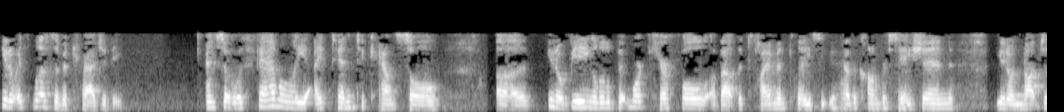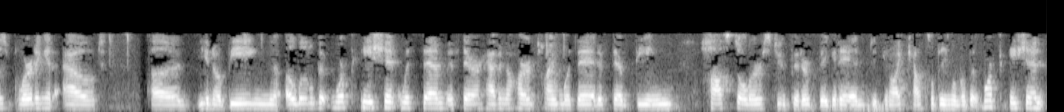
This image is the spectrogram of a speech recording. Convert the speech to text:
you know, it's less of a tragedy. And so, with family, I tend to counsel. Uh, you know, being a little bit more careful about the time and place that you have the conversation, you know, not just blurting it out, uh, you know, being a little bit more patient with them if they're having a hard time with it, if they're being hostile or stupid or bigoted. You know, I counsel being a little bit more patient,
